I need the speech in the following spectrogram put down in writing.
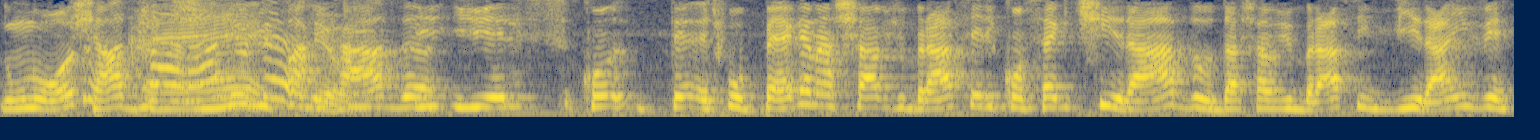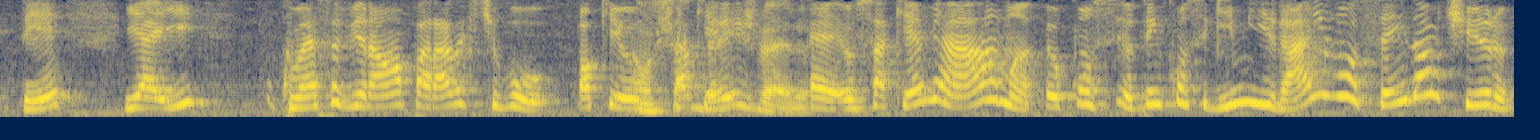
um no outro. Chave, velho. facada. E, e eles, te- tipo, pega na chave de braço e ele consegue tirar do, da chave de braço e virar, inverter. E aí começa a virar uma parada que, tipo, ok, eu É um saquei. xadrez, velho. É, eu saquei a minha arma, eu, eu tenho que conseguir mirar em você e dar o tiro.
